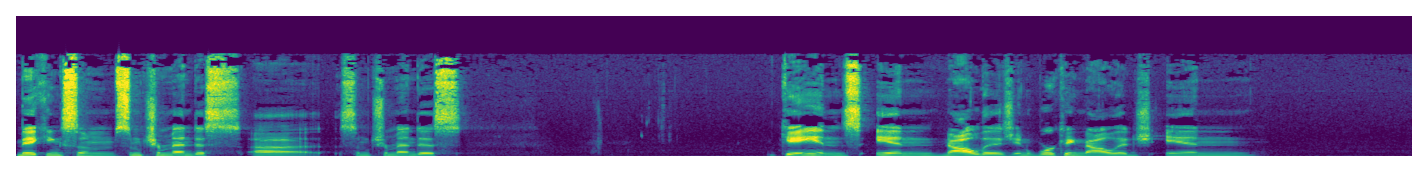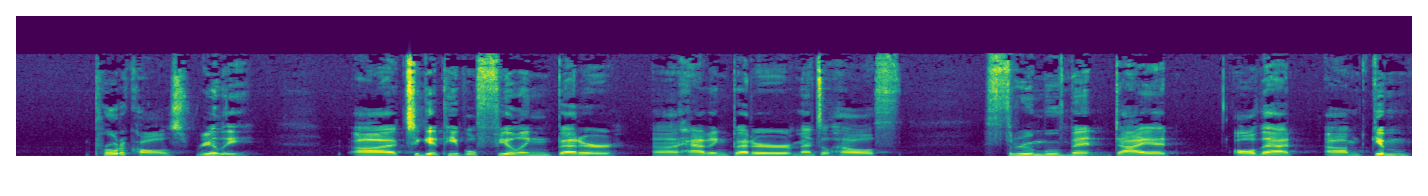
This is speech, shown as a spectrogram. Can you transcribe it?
making some some tremendous uh, some tremendous gains in knowledge, in working knowledge, in protocols, really, uh, to get people feeling better, uh, having better mental health through movement, diet, all that. Um, give them,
